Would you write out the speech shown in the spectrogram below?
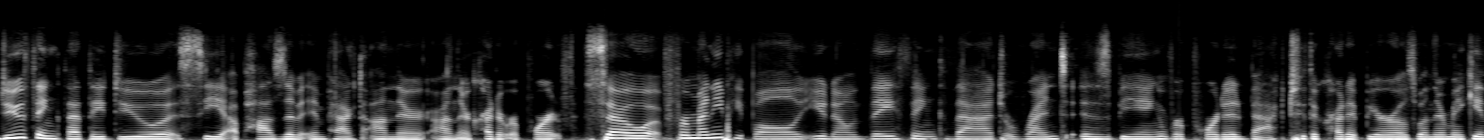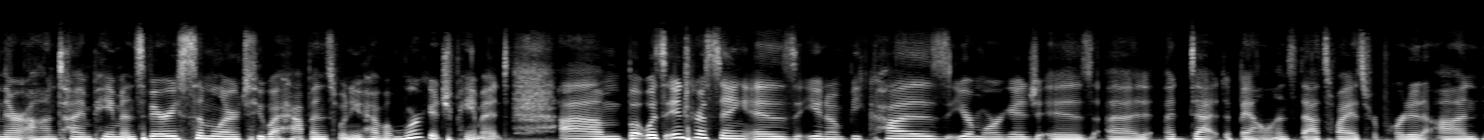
do think that they do see a positive impact on their on their credit report. So for many people, you know, they think that rent is being reported back to the credit bureaus when they're making their on-time payments, very similar to what happens when you have a mortgage payment. Um, but what's interesting is, you know, because your mortgage is a, a debt balance. That's why it's reported on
